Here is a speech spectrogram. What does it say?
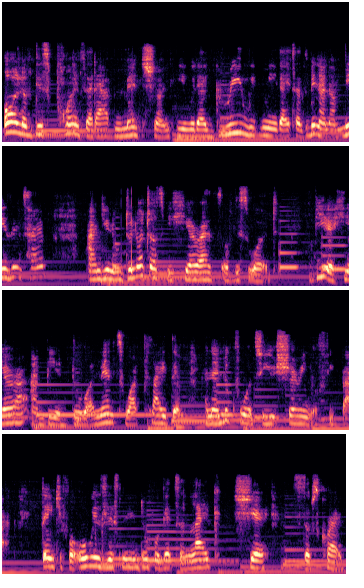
all of these points that I have mentioned, you would agree with me that it has been an amazing time. And you know, do not just be hearers of this word, be a hearer and be a doer. Learn to apply them. And I look forward to you sharing your feedback. Thank you for always listening. Don't forget to like, share, subscribe.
